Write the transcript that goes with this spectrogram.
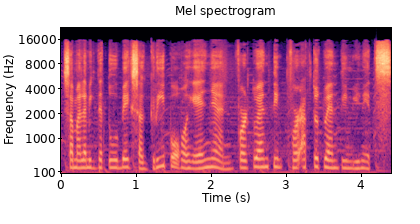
sa malamig na tubig, sa gripo o ganyan, for, 20, for up to 20 minutes.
